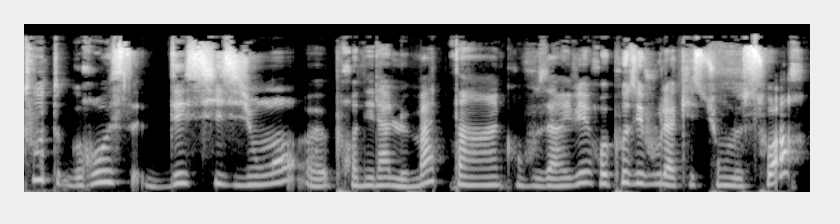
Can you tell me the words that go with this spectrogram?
toute grosse décision, euh, prenez-la le matin quand vous arrivez, reposez-vous la question le soir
